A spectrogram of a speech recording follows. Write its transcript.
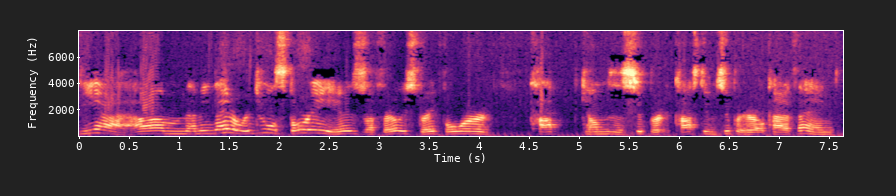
Yeah, um, I mean that original story is a fairly straightforward cop becomes a super costume superhero kind of thing.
